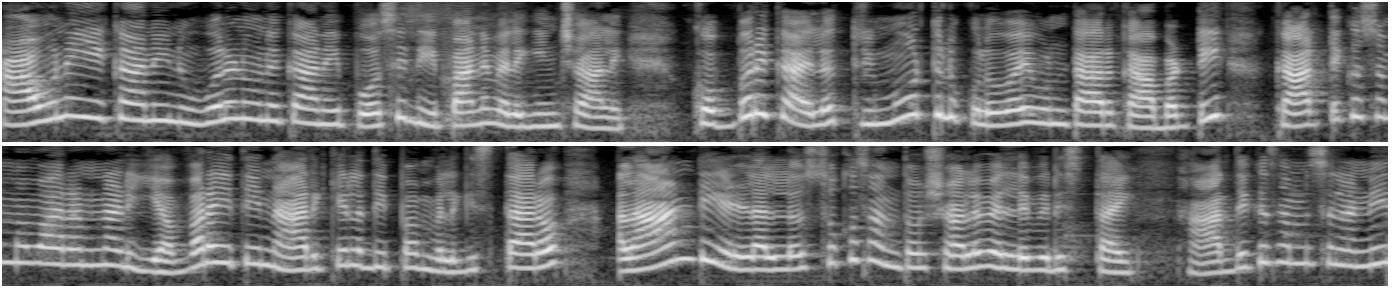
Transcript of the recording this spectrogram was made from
ఆవు నెయ్యి కానీ నువ్వుల నూనె కానీ పోసి దీపాన్ని వెలిగించాలి. కొబ్బరికాయలో త్రిమూర్తులు కొలువై ఉంటారు కాబట్టి కార్తీక సోమవారం నాడు ఎవరైతే నారికేల దీపం వెలిగిస్తారో అలాంటి ఇళ్ళల్లో సుఖ సంతోషాలు వెల్లివిరుస్తాయి. ఆర్థిక సమస్యలన్నీ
